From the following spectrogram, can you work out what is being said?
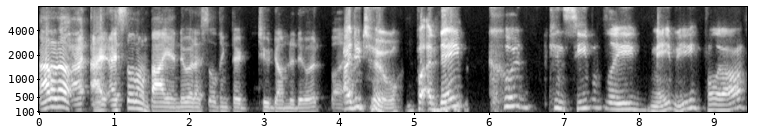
I don't know. I, I I still don't buy into it. I still think they're too dumb to do it. But I do too, but they could conceivably maybe pull it off.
